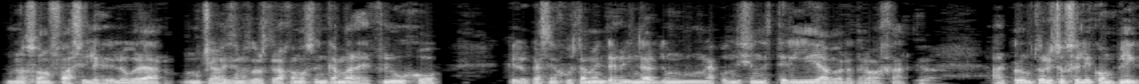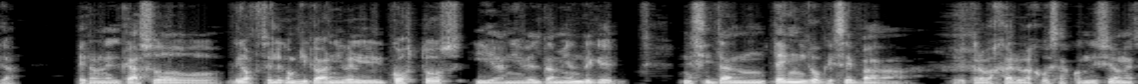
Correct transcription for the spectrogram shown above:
no son fáciles de lograr. Muchas veces nosotros trabajamos en cámaras de flujo que lo que hacen justamente es brindarte una condición de esterilidad para trabajar. Claro. Al productor eso se le complica, pero en el caso, digo, se le complica a nivel costos y a nivel también de que necesitan un técnico que sepa eh, trabajar bajo esas condiciones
